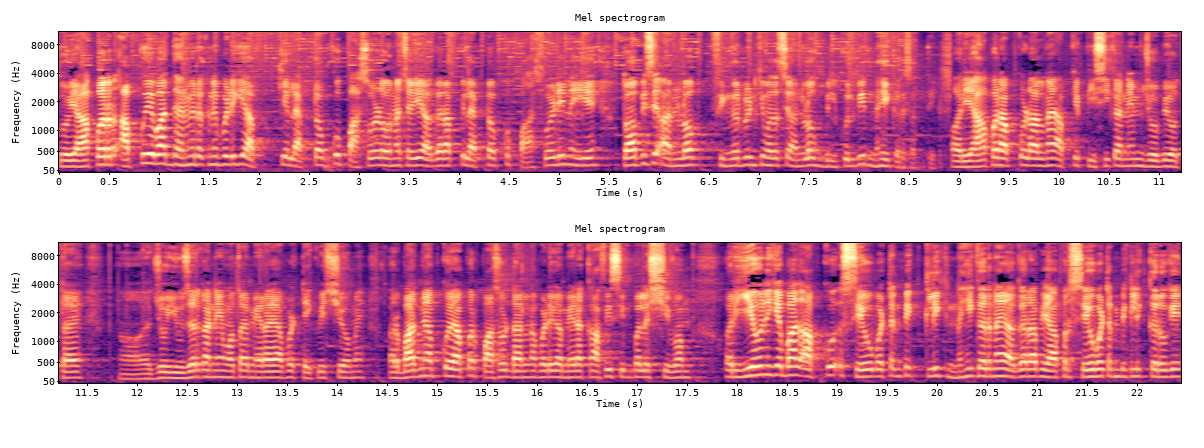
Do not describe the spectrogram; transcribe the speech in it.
तो यहाँ पर आपको ये बात ध्यान में रखनी पड़ेगी, आपके लैपटॉप को पासवर्ड होना चाहिए। अगर आपके लैपटॉप को पासवर्ड ही नहीं है तो आप इसे अनलॉक फिंगरप्रिंट की मदद से अनलॉक बिल्कुल भी नहीं कर सकते। और यहाँ पर आपको डालना है, आपके पीसी का नेम जो भी होता है जो यूज़र का नेम होता है, मेरा यहाँ पर टेकविच शिवम है। और बाद में आपको यहाँ पर पासवर्ड डालना पड़ेगा, मेरा काफ़ी सिंपल है शिवम और ये होने के बाद आपको सेव बटन पे क्लिक नहीं करना है। अगर आप यहाँ पर सेव बटन पे क्लिक करोगे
